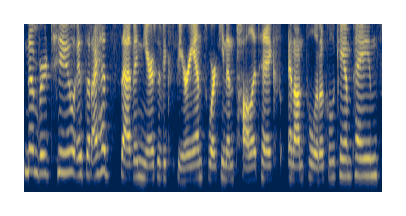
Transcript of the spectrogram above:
Number two is that I had seven years of experience working in politics and on political campaigns.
